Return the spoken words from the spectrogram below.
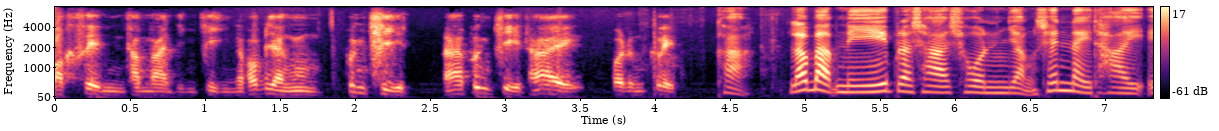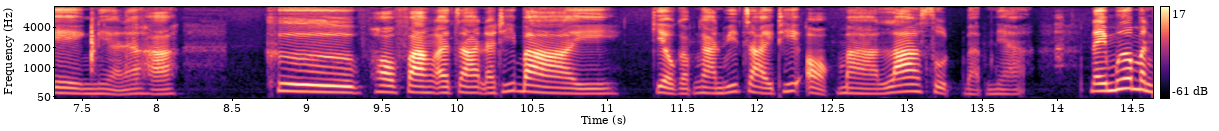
วัคซีนทำงานจริงๆนะเพราะยังเพิ่งฉีดนะเพิ่งฉีดให้คนอังกฤษค่ะ แล้วแบบนี้ประชาชนอย่างเช่นในไทยเองเนี่ยนะคะ คือพอฟังอาจารย์อธิบายเกี่ยวกับงานวิจัยที่ออกมาล่าสุดแบบเนี้ย ในเมื่อมัน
